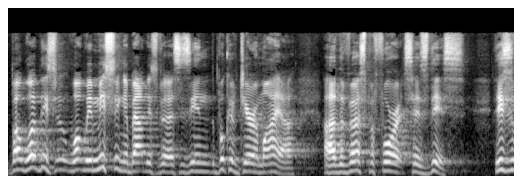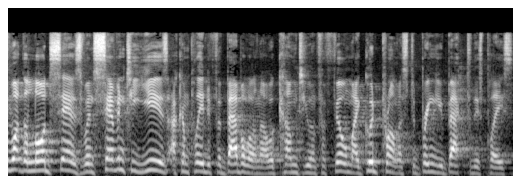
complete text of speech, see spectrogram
But what, this, what we're missing about this verse is in the book of Jeremiah, uh, the verse before it says this this is what the Lord says When 70 years are completed for Babylon, I will come to you and fulfill my good promise to bring you back to this place.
